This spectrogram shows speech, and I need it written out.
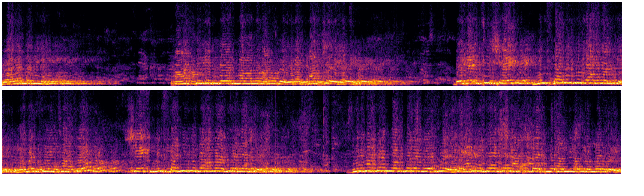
গলাদেবী থার্ড থেকে ফোর্থ হওয়া ছাত্র এরা ফার্স্ট হয়ে গেছে। দেখেছি শেখ মুস্তাফিজুর রহমানকে। নবম শ্রেণির ছাত্র শেখ মুস্তাফিজুর রহমান চলে আসে হাজার মধ্যে এক হাজার সাতশো চল্লিশ নম্বর পেয়ে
